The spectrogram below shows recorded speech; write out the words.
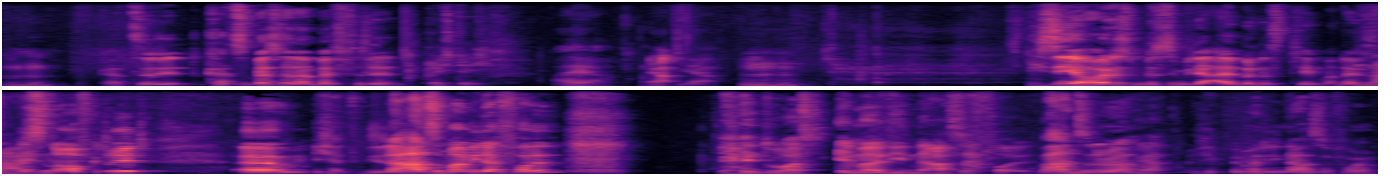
du? Mhm. Kannst, du, kannst du besser dabei fiddeln. Richtig. Ah ja. Ja. ja. Mhm. Ich sehe heute ist ein bisschen wieder albernes Thema. Ne? Ein bisschen aufgedreht. Ähm, ich habe die Nase mal wieder voll. Du hast immer die Nase voll. Wahnsinn, oder? Ja. Ich habe immer die Nase voll.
